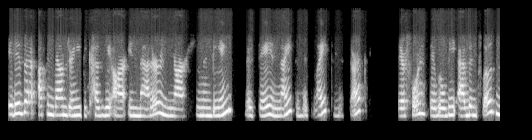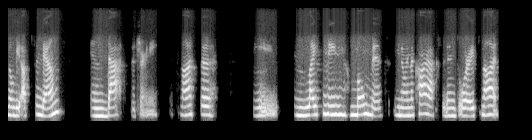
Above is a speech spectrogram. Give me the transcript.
it is an up and down journey because we are in matter and we are human beings. There's day and night and there's light and there's dark. Therefore, there will be ebb and flows and there'll be ups and downs, and that's the journey. It's not the the enlightening moment, you know, in the car accident, or it's not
